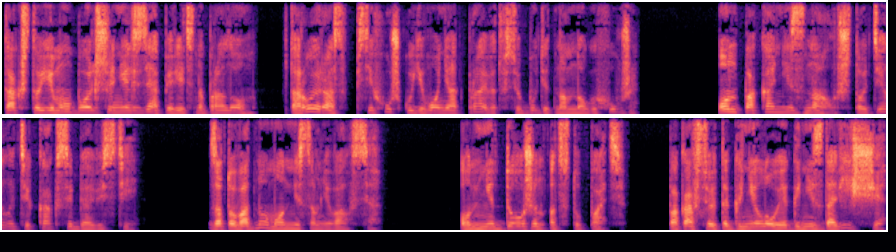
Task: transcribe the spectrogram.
Так что ему больше нельзя переть на пролом. Второй раз в психушку его не отправят, все будет намного хуже. Он пока не знал, что делать и как себя вести. Зато в одном он не сомневался. Он не должен отступать, пока все это гнилое гнездовище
